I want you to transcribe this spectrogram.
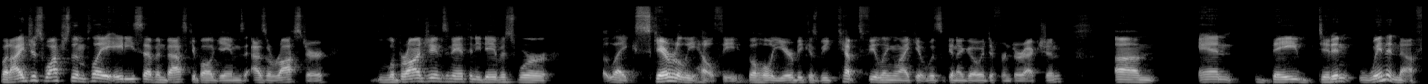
But I just watched them play 87 basketball games as a roster. LeBron James and Anthony Davis were like scarily healthy the whole year because we kept feeling like it was going to go a different direction. Um, and they didn't win enough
